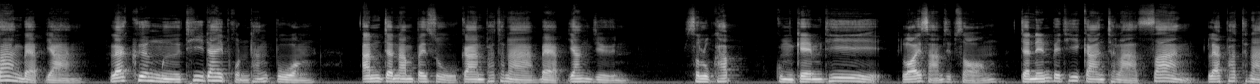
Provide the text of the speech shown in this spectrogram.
สร้างแบบอย่าง และเครื่องมือที่ได้ผลทั้งปวง อันจะนำไปสู่การพัฒนาแบบยั่งยืน สรุปครับ กลุ่มเกมที่ 132 จะเน้นไปที่การฉลาดสร้างและพัฒนา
